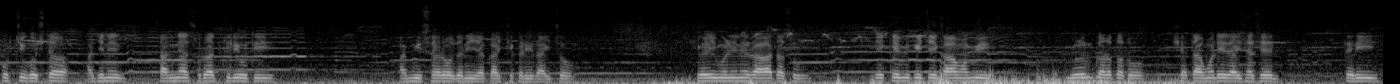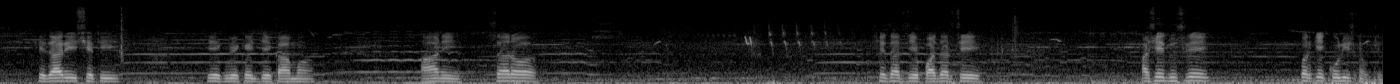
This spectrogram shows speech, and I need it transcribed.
पुढची गोष्ट आजीने सांगण्यास सुरुवात केली होती आम्ही सर्वजणी एकाच ठिकाणी राहायचो. खेळीमेळीने राहत असू एकमेकीचे काम आम्ही मिळून करत होतो शेतामध्ये जायचं असेल तरी शेजारी शेती एकमेकांचे कामं आणि सर्व शेजारचे पाजारचे असे दुसरे परके कोणीच नव्हते.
